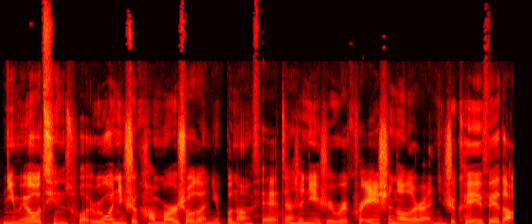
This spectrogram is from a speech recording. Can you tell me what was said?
你没有听错，如果你是 commercial 的，你不能飞；但是你是 recreational 的人，你是可以飞的。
